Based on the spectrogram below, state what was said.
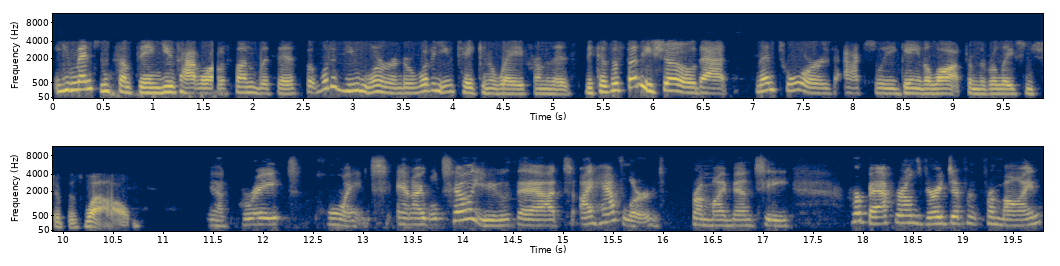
you mentioned something, you've had a lot of fun with this, but what have you learned or what are you taking away from this? Because the studies show that mentors actually gain a lot from the relationship as well. Yeah, great point. And I will tell you that I have learned from my mentee. Her background's very different from mine.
